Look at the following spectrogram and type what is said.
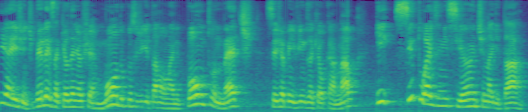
E aí, gente, beleza? Aqui é o Daniel Sherman do curso de guitarra online.net. Seja bem-vindos aqui ao canal. E se tu és iniciante na guitarra,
